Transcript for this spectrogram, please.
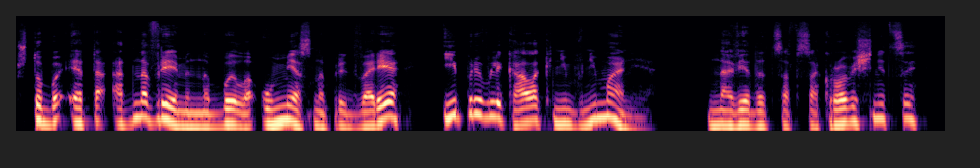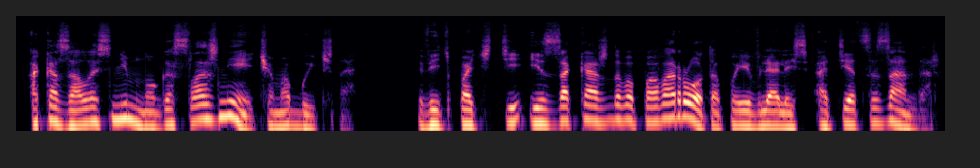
чтобы это одновременно было уместно при дворе и привлекало к ним внимание. Наведаться в сокровищницы оказалось немного сложнее, чем обычно. Ведь почти из-за каждого поворота появлялись отец и Зандер.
